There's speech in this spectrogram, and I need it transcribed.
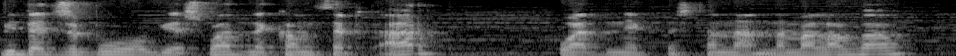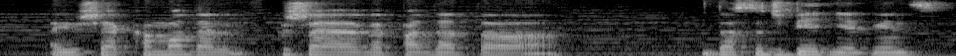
widać, że było, wiesz, ładny koncept art, ładnie ktoś to na, namalował, a już jako model w grze wypada to dosyć biednie, więc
